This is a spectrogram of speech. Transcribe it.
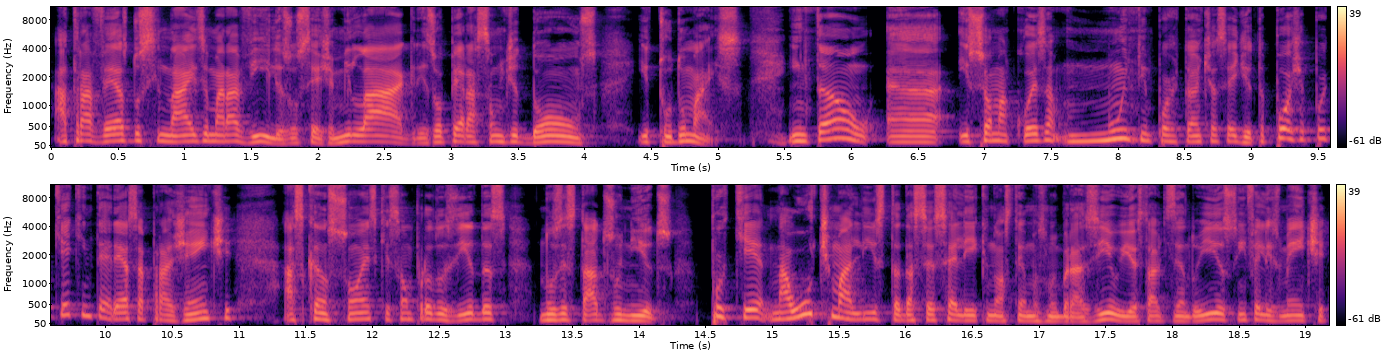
através dos sinais e maravilhas, ou seja, milagres, operação de dons e tudo mais. Então, uh, isso é uma coisa muito importante a ser dita. Poxa, por que que interessa pra gente as canções que são produzidas nos Estados Unidos? Porque na última lista da CCLI que nós temos no Brasil, e eu estava dizendo isso, infelizmente,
